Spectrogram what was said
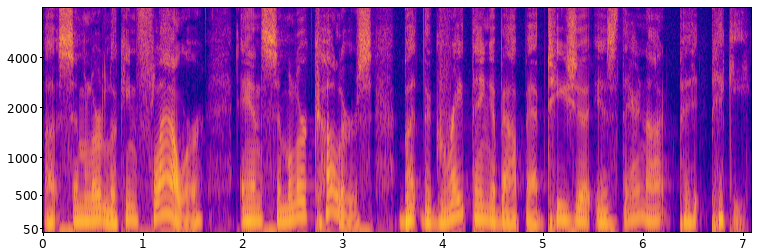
a similar looking flower, and similar colors. But the great thing about Baptisia is they're not p- picky.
